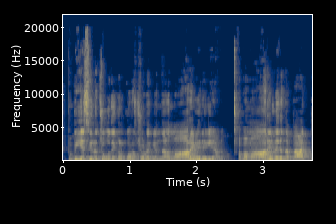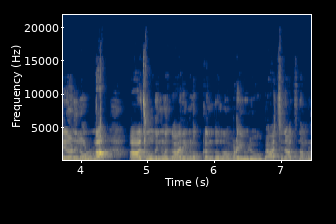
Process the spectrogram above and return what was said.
ഇപ്പോൾ പി എസ് സിയുടെ ചോദ്യങ്ങൾ കുറച്ചുകൂടെ എന്താണ് മാറി വരികയാണ്. അപ്പോൾ മാറി വരുന്ന പാറ്റേണിലുള്ള ചോദ്യങ്ങളും കാര്യങ്ങളൊക്കെ എന്തോന്നു നമ്മുടെ ഈ ഒരു ബാച്ചിനകത്ത് നമ്മൾ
